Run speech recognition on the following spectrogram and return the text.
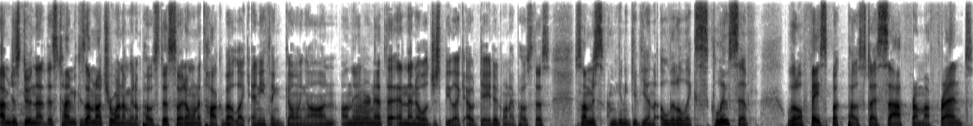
I'm just doing that this time because I'm not sure when I'm going to post this, so I don't want to talk about like anything going on on the internet that, and then it will just be like outdated when I post this. So I'm just I'm going to give you an, a little exclusive little Facebook post I saw from a friend,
